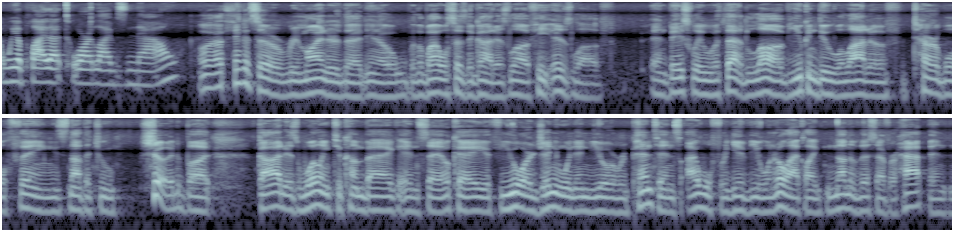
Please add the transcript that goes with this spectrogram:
can we apply that to our lives now Well, I think it's a reminder that, you know, the Bible says that God is love, He is love. And basically, with that love, you can do a lot of terrible things. Not that you should, but God is willing to come back and say, okay, if you are genuine in your repentance, I will forgive you, and it'll act like none of this ever happened.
